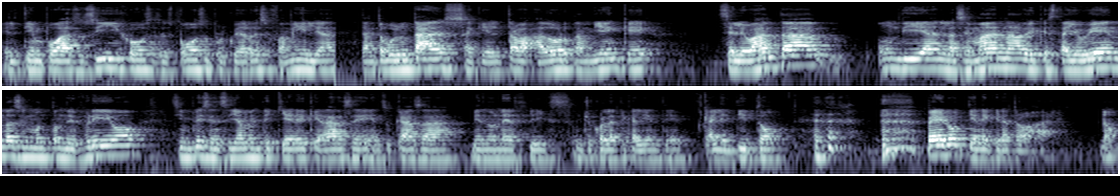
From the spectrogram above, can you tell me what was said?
el tiempo a sus hijos, a su esposo, por cuidar de su familia. Tanto voluntades, aquel trabajador también que se levanta un día en la semana, ve que está lloviendo, hace un montón de frío, simple y sencillamente quiere quedarse en su casa viendo Netflix, un chocolate caliente, calientito, pero tiene que ir a trabajar, ¿no?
